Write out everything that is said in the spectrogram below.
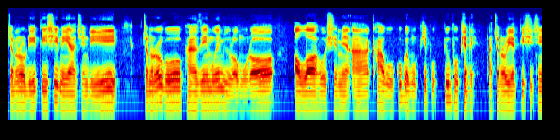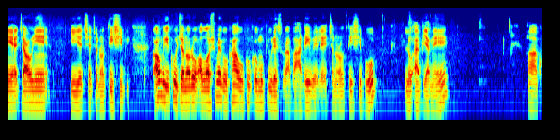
ကျွန်တော်တို့ဒီတည်ရှိနေရခြင်းဒီကျွန်တော်တို့ကိုဖန်ဆင်းမွေးမြူတော်မူတော့အလ္လာဟူရှင်မြတ်အားခဝကုကွယ်မှုဖြစ်ဖို့ပြုဖို့ဖြစ်တယ်ဒါကျွန်တော်တို့ရဲ့တည်ရှိခြင်းရဲ့အကြောင်းရင်းရည်ရချက်ကျွန်တော်သိရှိပြီ ကောင်းပြီအခုကျွန်တော်တို့အလ္လာဟ်ရှင်မြတ်ကိုခဝကုကွယ်မှုပြုတယ်ဆိုတာဘာအဓိပ္ပာယ်လဲကျွန်တော်တို့သိရှိဖို့လိုအပ်ပြန်နေအခု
